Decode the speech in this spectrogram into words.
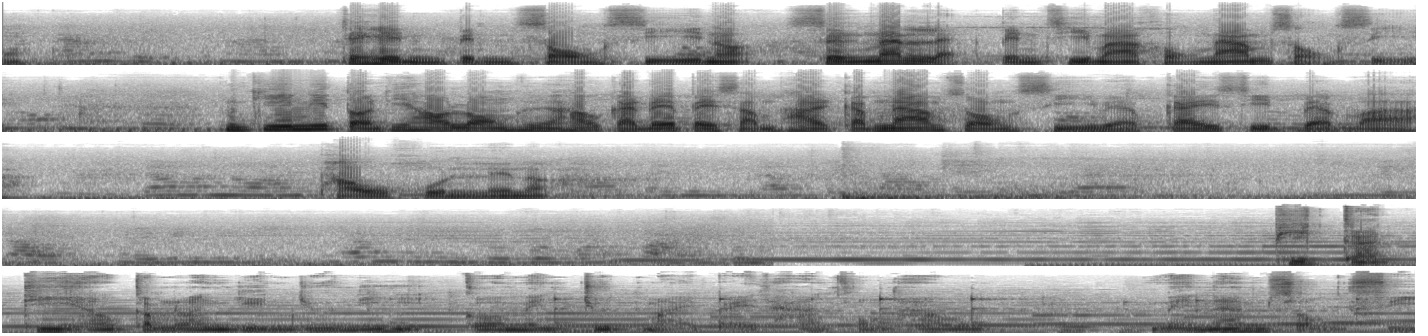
จะเห็นเป็นสองสีเนาะซึ่งนั่นแหละเป็นทีมาของน้ำสองสี เมื่อกี้นี่ตอนที่เขาลองเรือเขาก็ได้ไปสัมภาษณ์กับน้ำสองสีแบบใกล้ชิดแบบว่าเผาขนเลยเนาะพิกัดที่เฮากำลังยืนอยู่นี่ก็แม่นจุดหมายปลายทางของเฮาแม่น้ำสองสี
